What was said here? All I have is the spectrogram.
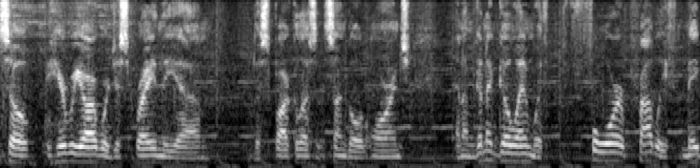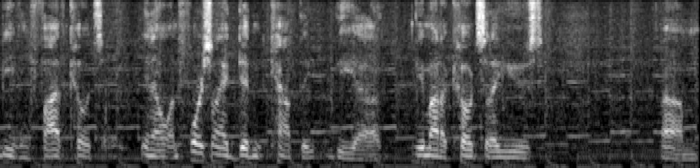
So here we are, we're just spraying the, um, the Sparklescent Sun Gold Orange, and I'm to go in with four, probably maybe even five coats. You know, unfortunately, I didn't count the, the, uh, the amount of coats that I used um,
